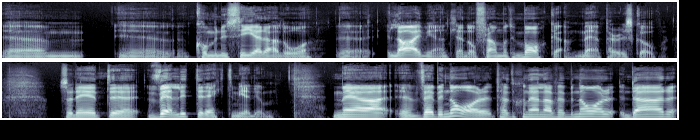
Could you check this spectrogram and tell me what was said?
eh, eh, kommunicera då eh, live egentligen då fram och tillbaka med Periscope. Så det är ett eh, väldigt direkt medium. Med eh, webbinar, traditionella webbinar, där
